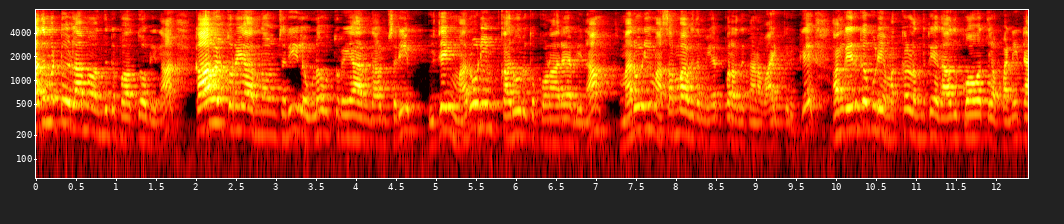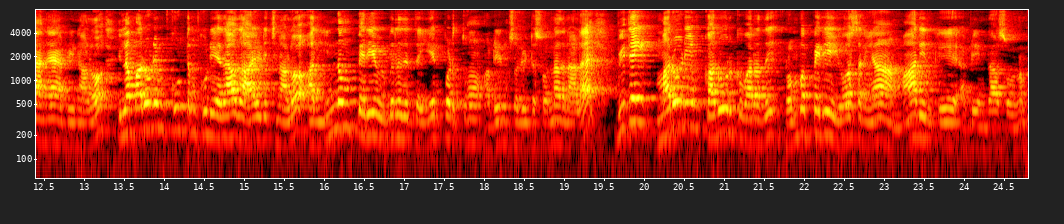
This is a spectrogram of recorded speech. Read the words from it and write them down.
அது மட்டும் இல்லாமல் வந்துட்டு பார்த்தோம் அப்படின்னா காவல்துறையாக இருந்தாலும் சரி இல்லை உளவுத்துறையாக இருந்தாலும் சரி விஜய் மறுபடியும் கரூருக்கு போனார் அப்படின்னா மறுபடியும் அசம்பாவிதம் ஏற்படுறதுக்கான வாய்ப்பு இருக்குது அங்கே இருக்கக்கூடிய மக்கள் வந்துட்டு ஏதாவது கோவத்தில் பண்ணிட்டாங்க அப்படின்னாலோ இல்லை மறுபடியும் கூட்டம் கூடி ஏதாவது ஆயிடுச்சுனாலோ அது இன்னும் பெரிய விபரீதத்தை ஏற்படுத்தும் அப்படின்னு சொல்லிட்டு சொன்னதுனால விஜய் மறுபடியும் கரூருக்கு வர்றது ரொம்ப பெரிய யோசனையா மாறி இருக்கு அப்படின்னு தான் சொல்லணும்.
